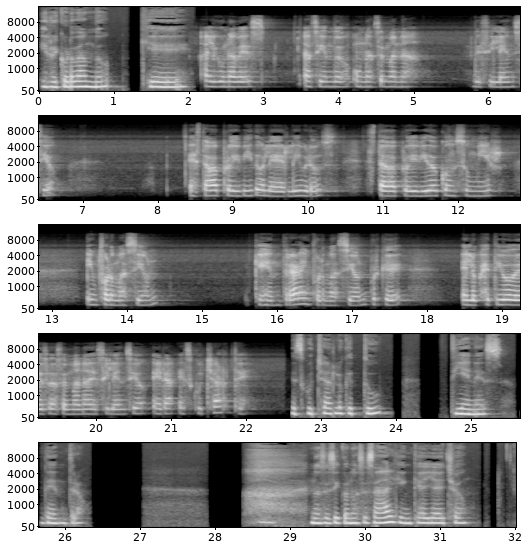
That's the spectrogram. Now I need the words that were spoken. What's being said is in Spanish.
Y recordando que alguna vez, haciendo una semana de silencio, estaba prohibido leer libros, estaba prohibido consumir información, que entrara información, porque el objetivo de esa semana de silencio era escucharte. Escuchar lo que tú tienes dentro. No sé si conoces a alguien que haya hecho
